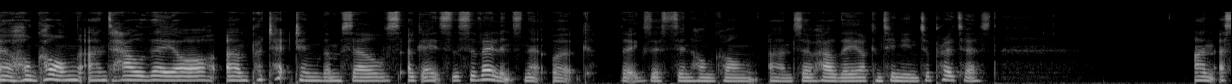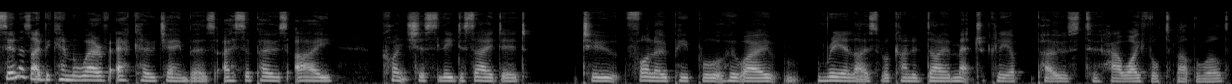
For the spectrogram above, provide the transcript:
uh, Hong Kong and how they are um, protecting themselves against the surveillance network that exists in Hong Kong, and so how they are continuing to protest. And as soon as I became aware of echo chambers, I suppose I consciously decided to follow people who I realised were kind of diametrically opposed to how I thought about the world,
